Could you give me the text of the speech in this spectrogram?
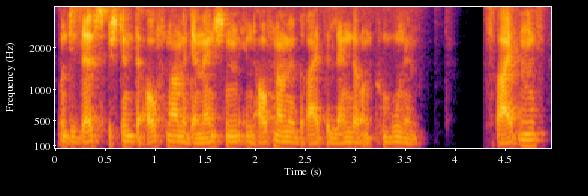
und die selbstbestimmte Aufnahme der Menschen in aufnahmebereite Länder und Kommunen. Zweitens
